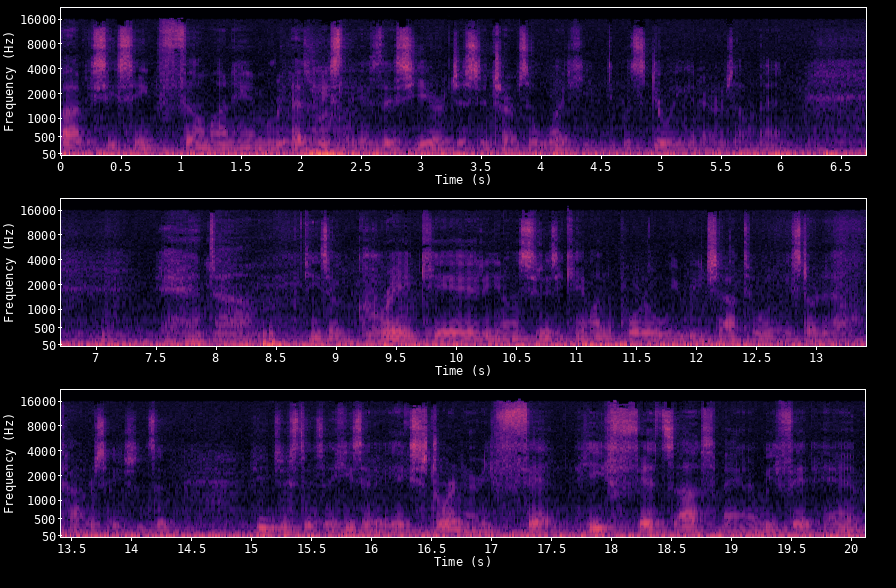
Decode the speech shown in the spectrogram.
obviously seen film on him re- as recently as this year, just in terms of what he was doing in Arizona. And And um, he's a great kid. You know, as soon as he came on the portal, we reached out to him. We started having conversations, and he just is. A, he's an extraordinary fit. He fits us, man, and we fit him.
